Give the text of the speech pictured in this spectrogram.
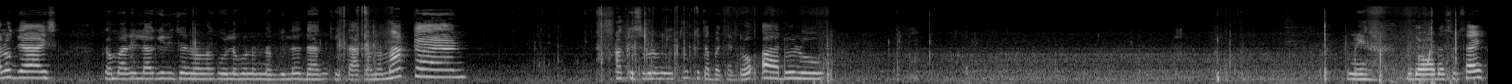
Halo guys, kembali lagi di channel aku Lemon Nabila dan kita akan memakan. Oke sebelum itu kita baca doa dulu. Amin. Doa udah selesai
